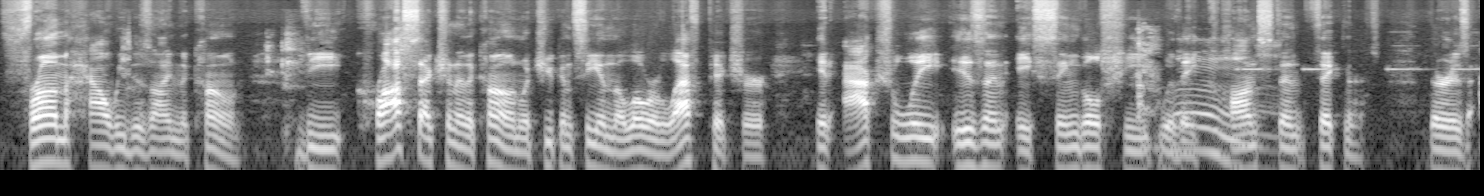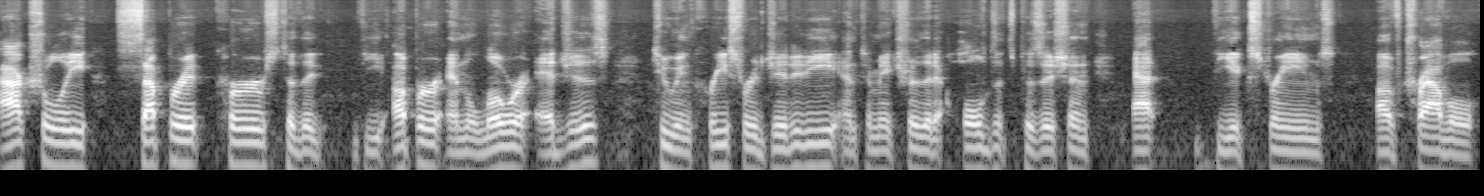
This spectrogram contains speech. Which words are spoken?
from how we designed the cone. The cross section of the cone, which you can see in the lower left picture, it actually isn't a single sheet with a Hmm. constant thickness. There is actually separate curves to the, the upper and lower edges to increase rigidity and to make sure that it holds its position at the extremes of travel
